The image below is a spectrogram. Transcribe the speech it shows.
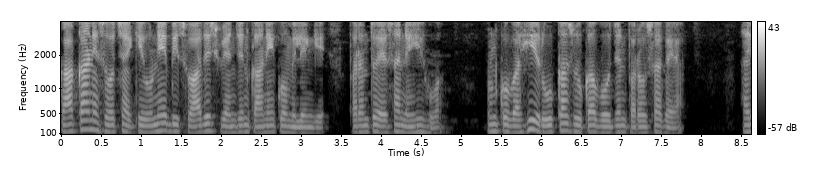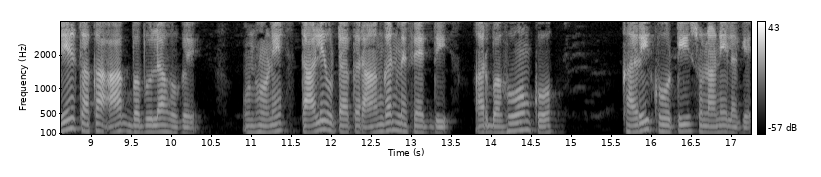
काका ने सोचा कि उन्हें भी स्वादिष्ट व्यंजन खाने को मिलेंगे, परंतु ऐसा नहीं हुआ। उनको वही रूखा सूखा भोजन परोसा गया। हरियर काका आग बबूला हो गए। उन्होंने ताली उठाकर आँगन में फेंक दी और बहुओं को खरी खोटी सुनाने लगे।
